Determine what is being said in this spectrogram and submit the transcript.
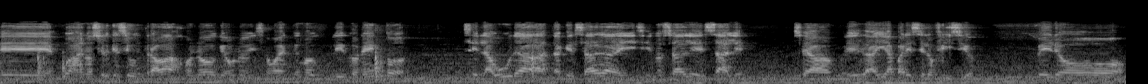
Eh, bueno, a no ser que sea un trabajo, ¿no? Que uno dice, bueno, tengo que cumplir con esto, se labura hasta que salga y si no sale, sale. O sea, eh, ahí aparece el oficio. Pero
